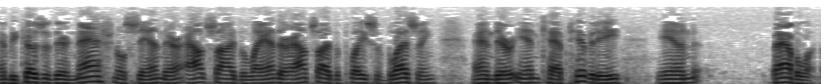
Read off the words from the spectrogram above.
And because of their national sin, they're outside the land, they're outside the place of blessing, and they're in captivity in Babylon.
